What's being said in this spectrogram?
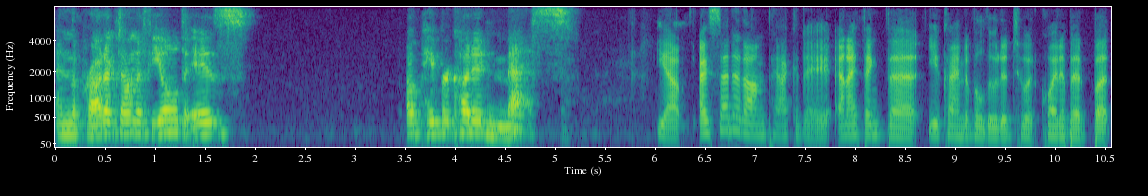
And the product on the field is a paper cutted mess. Yeah, I said it on Pack a Day, and I think that you kind of alluded to it quite a bit, but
